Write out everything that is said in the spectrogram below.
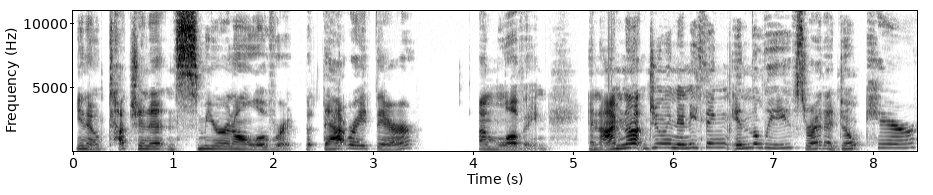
you know, touching it and smearing all over it. But that right there, I'm loving. And I'm not doing anything in the leaves, right? I don't care.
